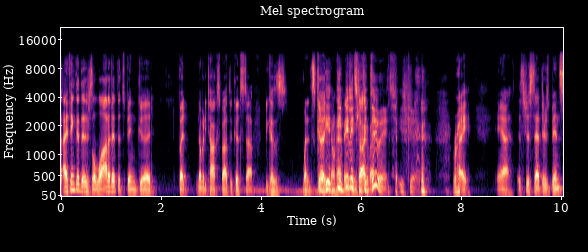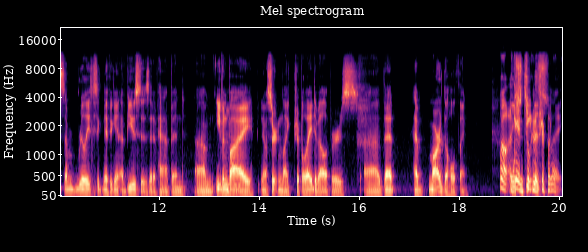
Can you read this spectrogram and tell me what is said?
I, I think that there's a lot of it that's been good, but nobody talks about the good stuff because when it's good, the, you don't the have anything ability to to, talk do about. it is good. Right. Yeah. It's just that there's been some really significant abuses that have happened, um, even by you know certain like AAA developers uh, that have marred the whole thing. Well, again, Steam talking of AAA.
